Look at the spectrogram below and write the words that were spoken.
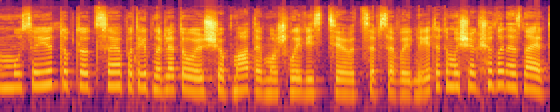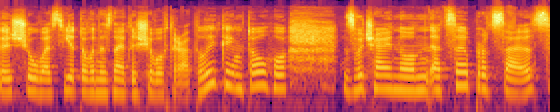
музеї, тобто це потрібно для того, щоб мати можливість це все виміряти. Тому що якщо ви не знаєте, що у вас є, то ви не знаєте, що ви втратили. Крім того, звичайно, це процес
